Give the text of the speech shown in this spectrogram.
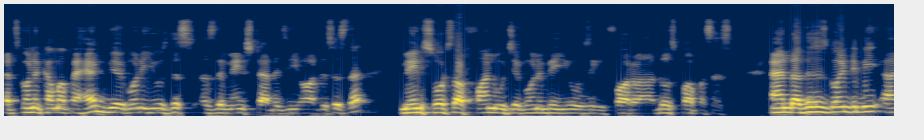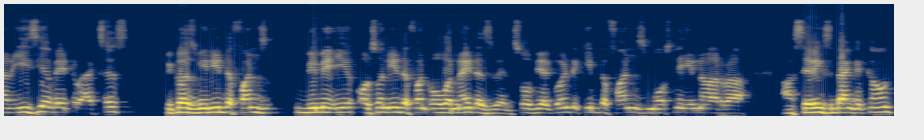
that's going to come up ahead. We are going to use this as the main strategy or this is the main source of fund which you're going to be using for uh, those purposes. And uh, this is going to be an easier way to access because we need the funds. We may also need the fund overnight as well. So we are going to keep the funds mostly in our, uh, our savings bank account,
